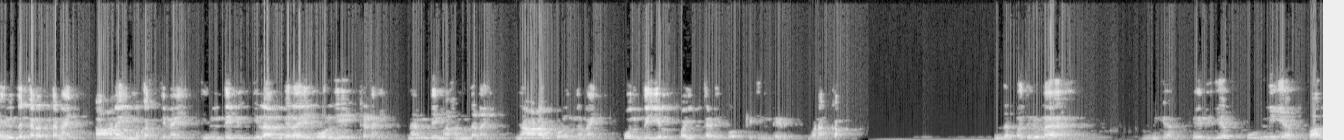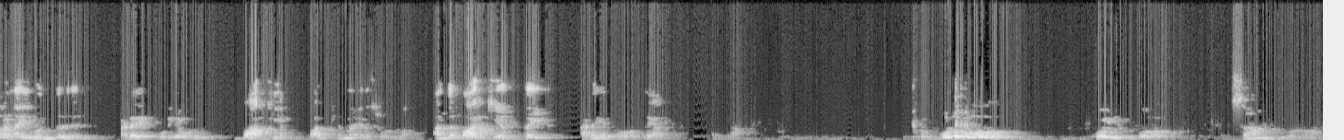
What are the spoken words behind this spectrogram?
ஐந்து கரத்தனை ஆணை முகத்தினை இந்தின் இளம்பிறை போல் ஏற்றனை நந்தி மகந்தனை ஞான கொழுந்தனை புந்தியில் வைத்தடி போற்றுகின்றேன். வணக்கம். இந்த பதிவில் மிகப்பெரிய புண்ணிய பலனை வந்து அடையக்கூடிய ஒரு பாக்கியம். பாக்கியம் தான் இதை சொல்லணும். அந்த பாக்கியத்தை அடைய போவது யார்? எவ்வளவோ கோயிலுக்கு போகிறோம் சாமி கும்பிட்றோம்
